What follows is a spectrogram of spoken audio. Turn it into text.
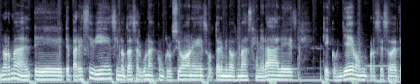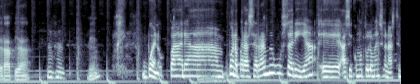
Norma, eh, ¿te parece bien si nos das algunas conclusiones o términos más generales que conlleva un proceso de terapia? Bien. Bueno, para, bueno, para cerrar me gustaría, eh, así como tú lo mencionaste,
